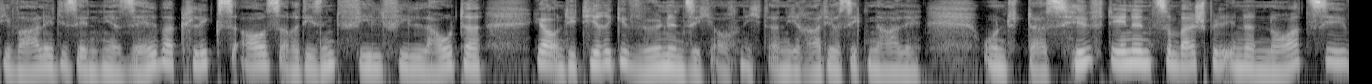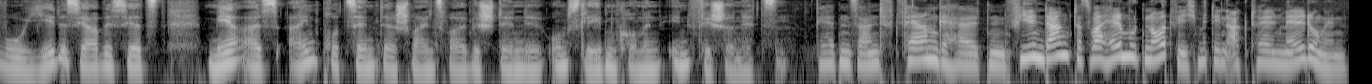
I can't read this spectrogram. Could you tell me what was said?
Die Wale, die senden ja selber Klicks aus, aber die sind viel, viel lauter. Ja, und die Tiere gewöhnen sich auch nicht an die Radiosignale. Und das hilft denen zum Beispiel in der Nordsee, wo jedes Jahr bisher jetzt mehr als ein Prozent der Schweinswalbestände ums Leben kommen in Fischernetzen. Werden sanft ferngehalten. Vielen Dank, das war Helmut Nordwig mit den aktuellen Meldungen.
